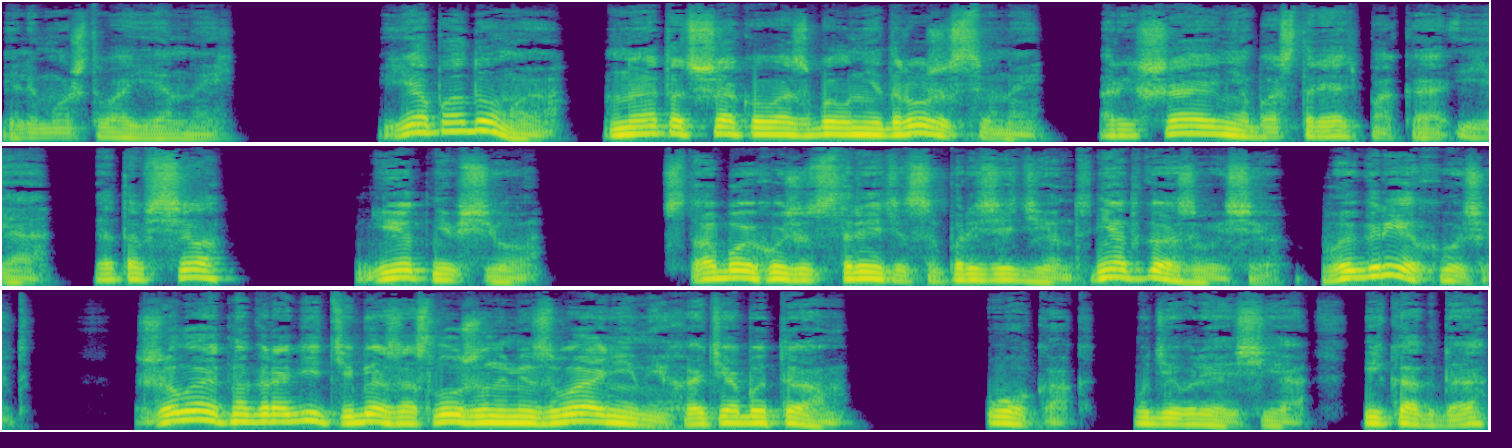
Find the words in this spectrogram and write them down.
Или, может, военный. Я подумаю. Но этот шаг у вас был недружественный. Решаю не обострять пока я. Это все? Нет, не все. С тобой хочет встретиться президент. Не отказывайся. В игре хочет. Желает наградить тебя заслуженными званиями хотя бы там. О как! Удивляюсь я. И когда?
